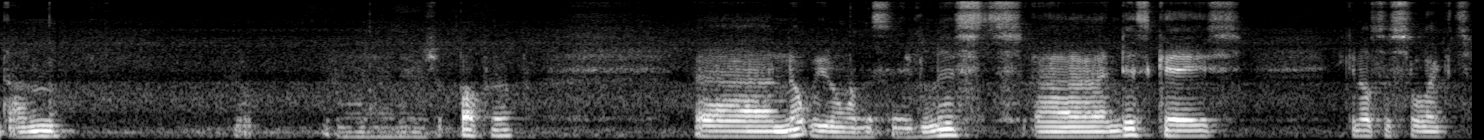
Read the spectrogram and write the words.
Done. Uh, there's a pop-up uh, no, we don't want to save lists. Uh, in this case, you can also select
